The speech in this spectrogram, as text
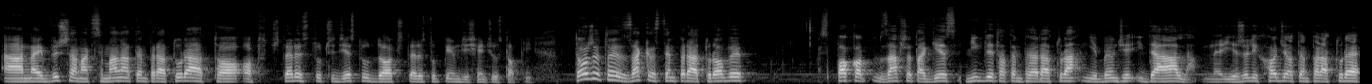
a najwyższa maksymalna temperatura to od 430 do 450 stopni. To, że to jest zakres temperaturowy, Spoko, zawsze tak jest. Nigdy ta temperatura nie będzie idealna. Jeżeli chodzi o temperaturę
